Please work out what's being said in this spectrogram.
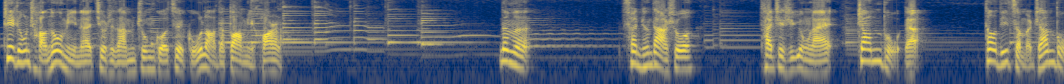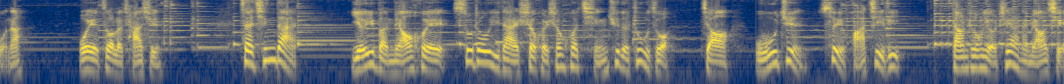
这种炒糯米呢，就是咱们中国最古老的爆米花了。那么，范成大说。它这是用来占卜的，到底怎么占卜呢？我也做了查询，在清代有一本描绘苏州一带社会生活情趣的著作，叫《吴郡岁华记历》，当中有这样的描写：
